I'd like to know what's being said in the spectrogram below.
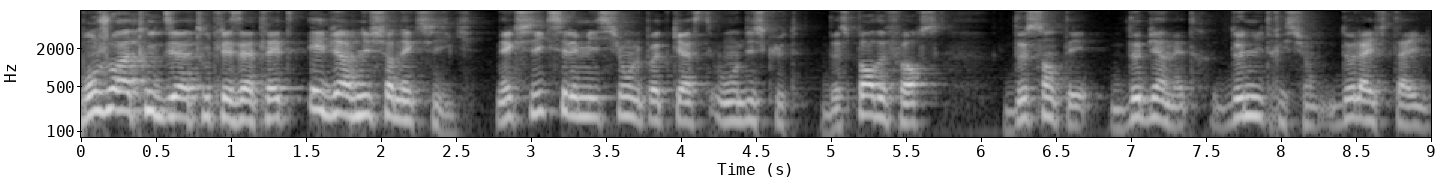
Bonjour à toutes et à toutes les athlètes et bienvenue sur Next Physique. Next Physique, c'est l'émission, le podcast où on discute de sport de force, de santé, de bien-être, de nutrition, de lifestyle,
